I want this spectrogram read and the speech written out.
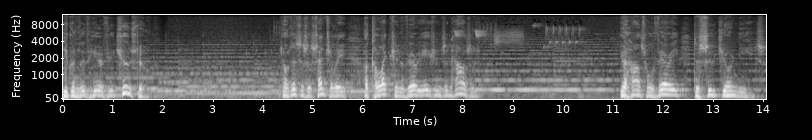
you can live here if you choose to. So this is essentially a collection of variations in houses. Your house will vary to suit your needs.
